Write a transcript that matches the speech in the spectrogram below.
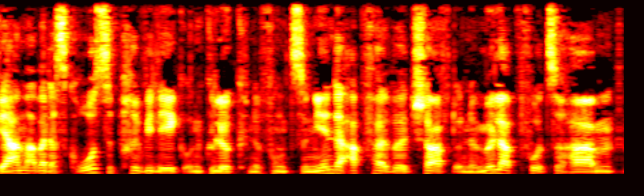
Wir haben aber das große Privileg und Glück, eine funktionierende Abfallwirtschaft und eine Müllabfuhr zu haben,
